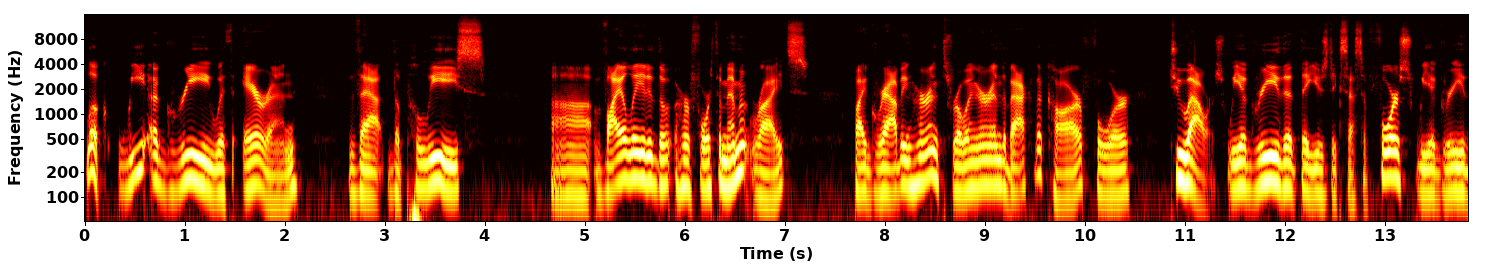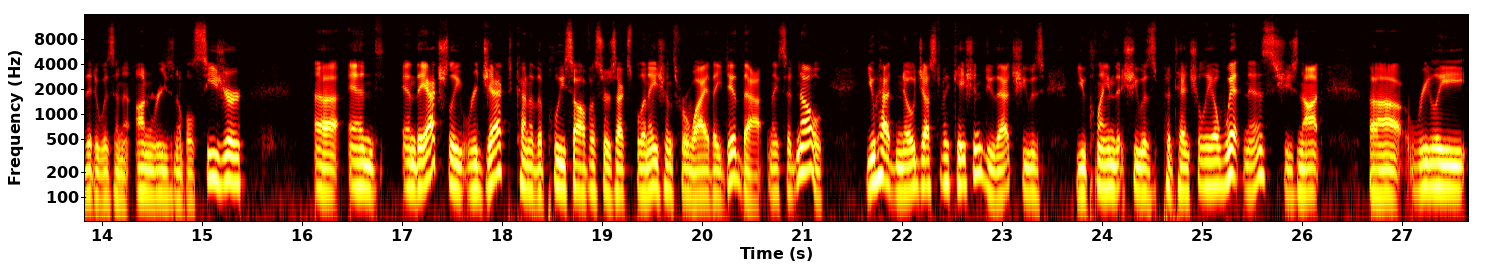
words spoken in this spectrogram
look, we agree with Erin that the police uh, violated the, her Fourth Amendment rights by grabbing her and throwing her in the back of the car for two hours. We agree that they used excessive force. We agree that it was an unreasonable seizure. Uh, and and they actually reject kind of the police officers' explanations for why they did that. And they said, no, you had no justification to do that. She was you claim that she was potentially a witness. She's not uh, really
